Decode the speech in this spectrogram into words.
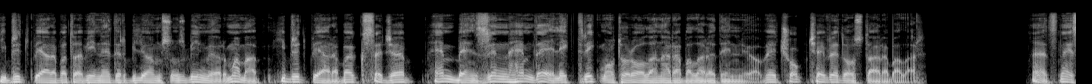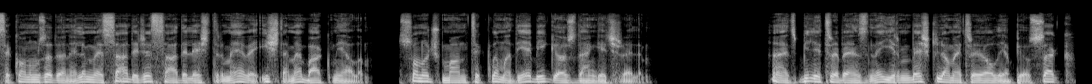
Hibrit bir araba tabii nedir biliyor musunuz bilmiyorum ama hibrit bir araba kısaca hem benzin hem de elektrik motoru olan arabalara deniliyor ve çok çevre dostu arabalar. Evet, neyse konumuza dönelim ve sadece sadeleştirmeye ve işleme bakmayalım. Sonuç mantıklı mı diye bir gözden geçirelim. Evet, 1 litre benzinle 25 kilometre yol yapıyorsak,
